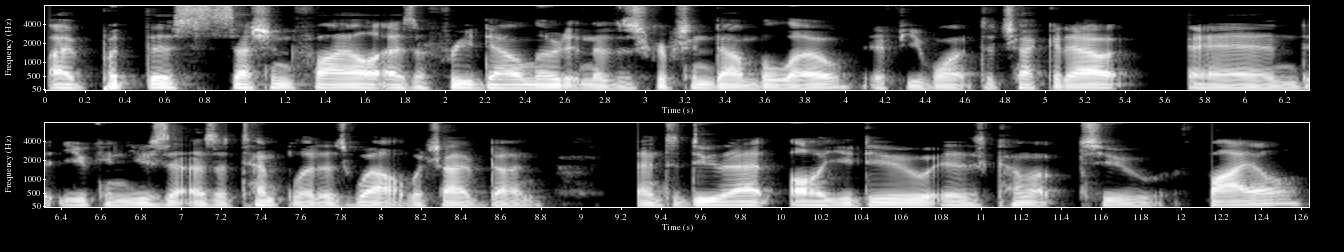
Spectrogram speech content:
I've put this session file as a free download in the description down below if you want to check it out, and you can use it as a template as well, which I've done. And to do that, all you do is come up to File,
